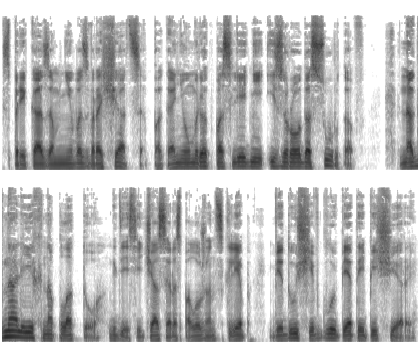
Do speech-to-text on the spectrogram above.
с приказом не возвращаться, пока не умрет последний из рода суртов. Нагнали их на плато, где сейчас и расположен склеп, ведущий вглубь этой пещеры.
